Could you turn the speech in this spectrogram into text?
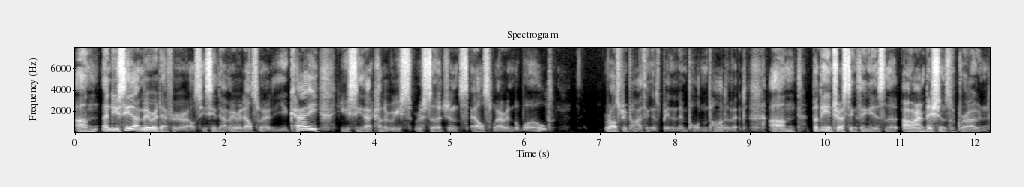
Um, and you see that mirrored everywhere else. You see that mirrored elsewhere in the UK. You see that kind of res- resurgence elsewhere in the world. Raspberry Pi, I think, has been an important part of it. Um, but the interesting thing is that our ambitions have grown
